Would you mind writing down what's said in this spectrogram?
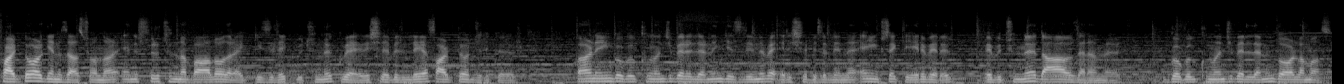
Farklı organizasyonlar endüstri türüne bağlı olarak gizlilik, bütünlük ve erişilebilirliğe farklı öncelik verir. Örneğin Google kullanıcı verilerinin gizliliğine ve erişilebilirliğine en yüksek değeri verir ve bütünlüğe daha az önem verir. Google kullanıcı verilerini doğrulamaz.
